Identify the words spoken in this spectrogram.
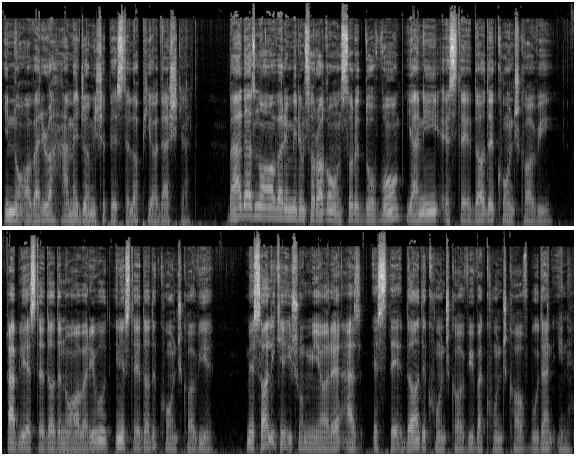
این نوآوری رو همه جا میشه به اصطلاح پیادش کرد. بعد از نوآوری میریم سراغ عنصر دوم یعنی استعداد کنجکاوی. قبلی استعداد نوآوری بود این استعداد کنجکاویه. مثالی که ایشون میاره از استعداد کنجکاوی و کنجکاو بودن اینه.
